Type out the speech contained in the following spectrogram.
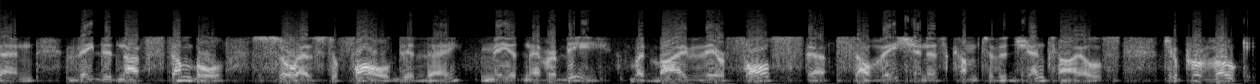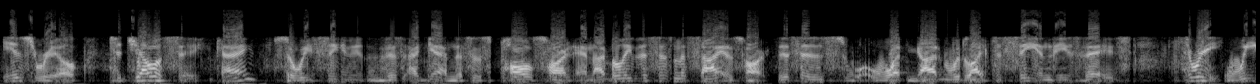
then, they did not stumble so as to fall, did they? May it never be. But by their false steps, salvation has come to the Gentiles to provoke Israel to jealousy. Okay? So we see this again. This is Paul's heart, and I believe this is Messiah's heart. This is what God would like to see in these days. Three, we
